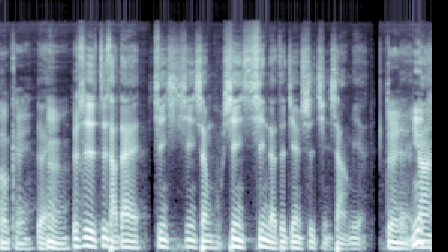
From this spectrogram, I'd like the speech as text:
嗯、OK，对，嗯、就是至少在性性生活、性性的这件事情上面。对，对因为那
